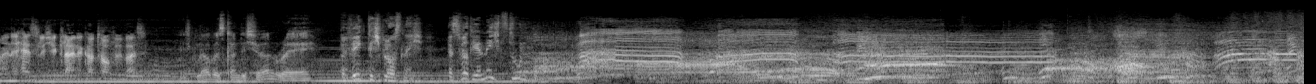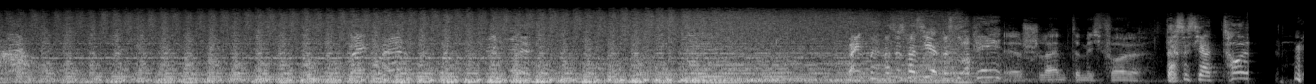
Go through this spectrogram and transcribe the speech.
Eine hässliche kleine Kartoffel, was? Ich glaube, es kann dich hören, Ray. Beweg dich bloß nicht. Es wird dir nichts tun. Passiert? Bist du okay? Er schleimte mich voll. Das ist ja toll.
